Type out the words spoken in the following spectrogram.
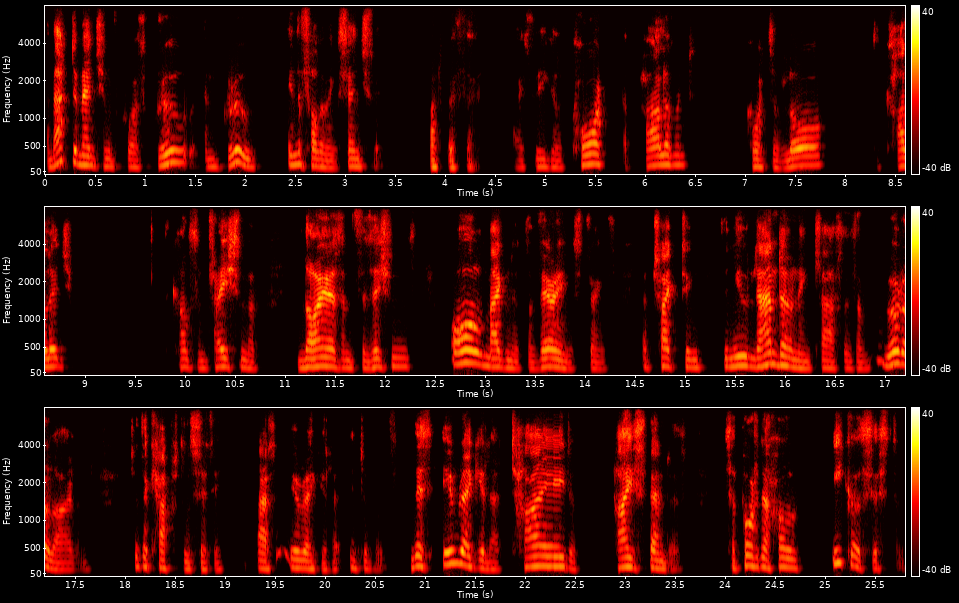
And that dimension, of course, grew and grew in the following century, but with the viceregal court, the parliament, courts of law, the college, the concentration of lawyers and physicians, all magnates of varying strength, attracting the new landowning classes of rural Ireland to the capital city at irregular intervals. This irregular tide of high spenders supported a whole ecosystem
